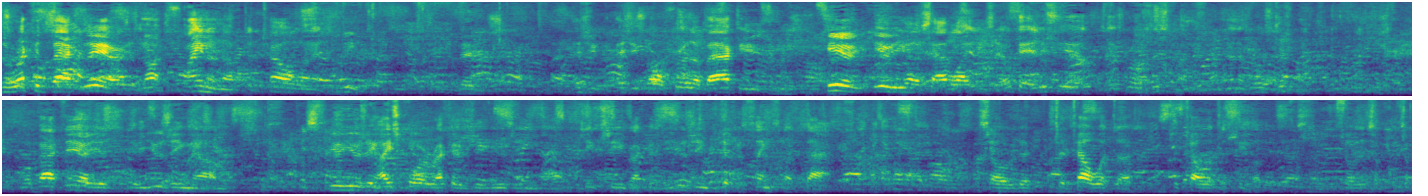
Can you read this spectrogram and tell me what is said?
the record back there is not fine enough to tell when it's leaked. The- As you, as you go further back, you, here, here you got a satellite and you say, okay, this year it grows this much, and it grows this much. Well, back there, you're, you're using, um, you're using ice core records, you're using uh, deep sea records, you're using different things like that. So to, to tell what the, to tell what the sea level is. So it's a, it's a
